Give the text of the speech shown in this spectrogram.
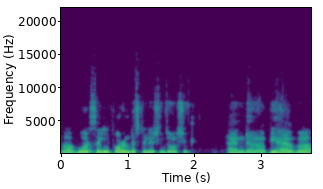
uh, who are selling foreign destinations also. And uh, we uh,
